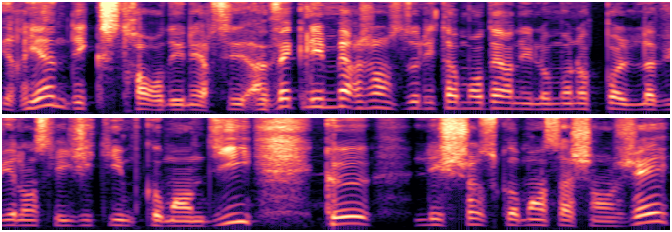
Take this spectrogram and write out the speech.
rien d'extraordinaire. C'est avec l'émergence de l'État moderne et le monopole de la violence légitime, comme on dit, que les choses commencent à changer.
